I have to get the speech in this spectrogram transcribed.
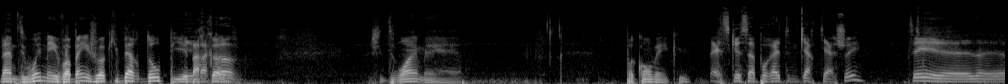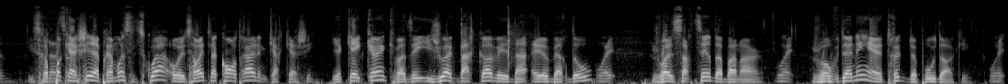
Là, elle me dit Oui, mais il va bien jouer avec Huberdo puis Et Barkov. J'ai dit Ouais, mais. Pas convaincu. Est-ce que ça pourrait être une carte cachée? Euh, Il sera Dans pas caché, d'après moi, c'est quoi? Oh, ça va être le contraire d'une carte cachée. Il y a quelqu'un qui va dire il joue avec Barkov et, dans, et Huberdo. Ouais. Je vais le sortir de bonne heure. Ouais. Je vais vous donner un truc de pot d'hockey. Ouais.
